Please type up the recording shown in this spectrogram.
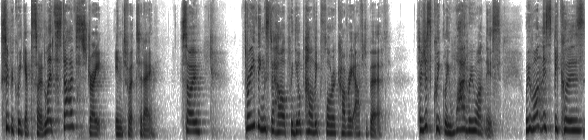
super quick episode. Let's dive straight into it today. So, three things to help with your pelvic floor recovery after birth. So, just quickly, why do we want this? We want this because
